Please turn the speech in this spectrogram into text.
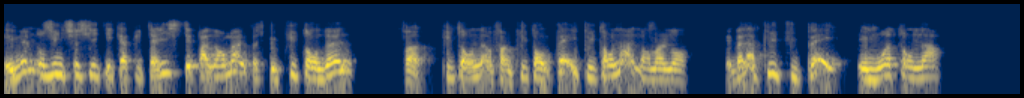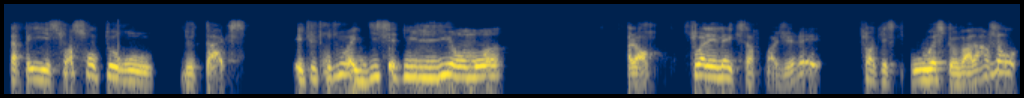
Et même dans une société capitaliste, c'est pas normal parce que plus t'en donnes, Enfin, plus t'en enfin, plus payes, plus t'en as normalement. Et bien là, plus tu payes et moins t'en as. Tu as payé 60 euros de taxes et tu te retrouves avec 17 000 lits en moins. Alors, soit les mecs ne savent pas gérer, où est-ce que va l'argent?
